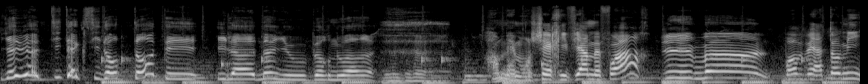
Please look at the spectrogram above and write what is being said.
Il y a eu un petit accident de tente et il a un œil au beurre noir. Oh mais mon chéri, viens me voir J'ai mal Bon ben Tommy,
